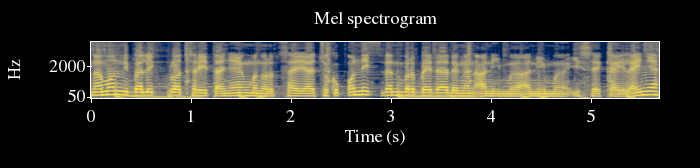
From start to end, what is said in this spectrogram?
Namun dibalik plot ceritanya yang menurut saya cukup unik dan berbeda dengan anime-anime isekai lainnya,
